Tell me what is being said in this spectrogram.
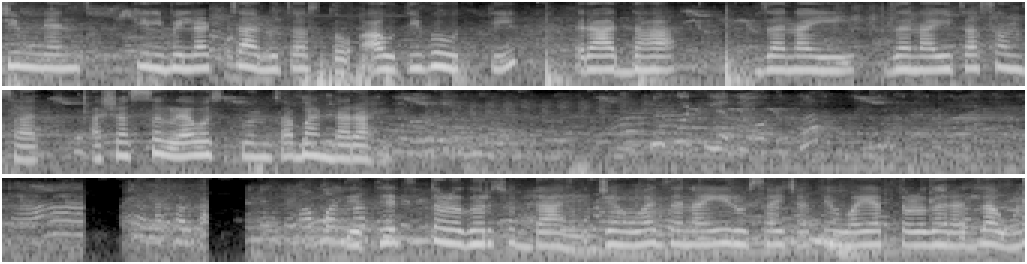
चिमण्यांचा किलबिलाट चालूच असतो. अवतीभोवती राधा जनाई जनाईचा संसार अशा सगळ्या वस्तूंचा भांडार आहे. तेथेच तळघर सुद्धा आहे. जेव्हा जनाई रुसायच्या तेव्हा या तळघरात जाऊन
